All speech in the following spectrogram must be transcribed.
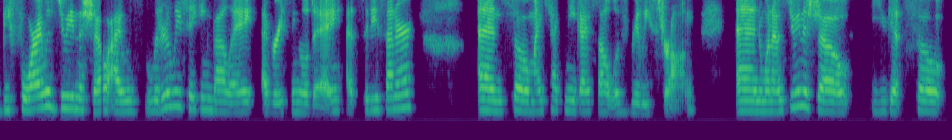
before I was doing the show, I was literally taking ballet every single day at City Center. And so my technique I felt was really strong. And when I was doing the show, you get so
